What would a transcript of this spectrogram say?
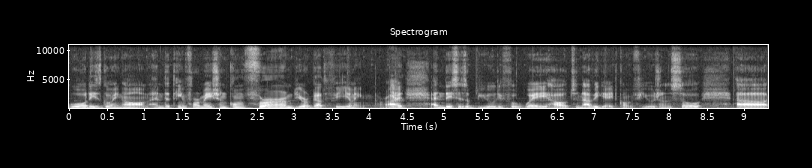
what is going on, and that information confirmed your gut feeling. Right, and this is a beautiful way how to navigate confusion. So, uh,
